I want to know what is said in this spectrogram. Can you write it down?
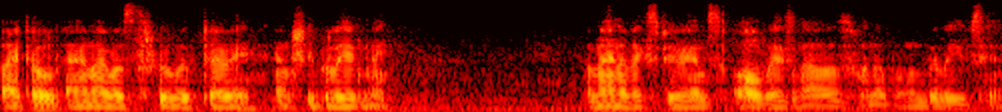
I told Ann I was through with Terry, and she believed me. A man of experience always knows when a woman believes him.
